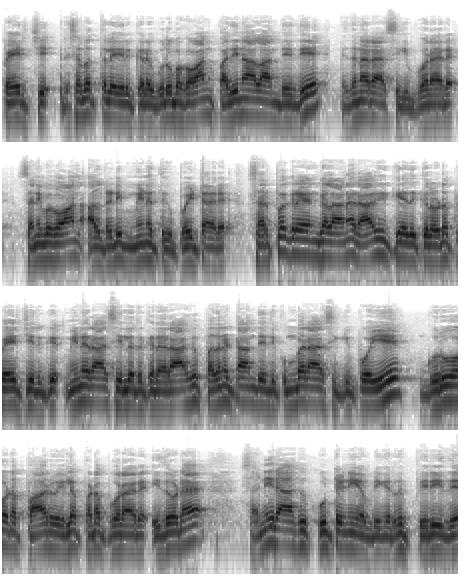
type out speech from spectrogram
பயிற்சி. ரிஷபத்துல இருக்கிற குரு பகவான் பதினாலாம் தேதி மிதனராசிக்கு போறாரு. சனி பகவான் ஆல்ரெடி மீனத்துக்கு போயிட்டாரு. சர்ப்ப கிரகங்களான ராகு கேதுக்களோட பயிற்சி இருக்கு. மீனராசியில் இருக்கிற ராகு பதினெட்டாம் தேதி கும்பராசிக்கு போய் குருவோட பார்வையில பட போறாரு. இதோட சனி ராகு கூட்டணி அப்படிங்கிறது பெரியது.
